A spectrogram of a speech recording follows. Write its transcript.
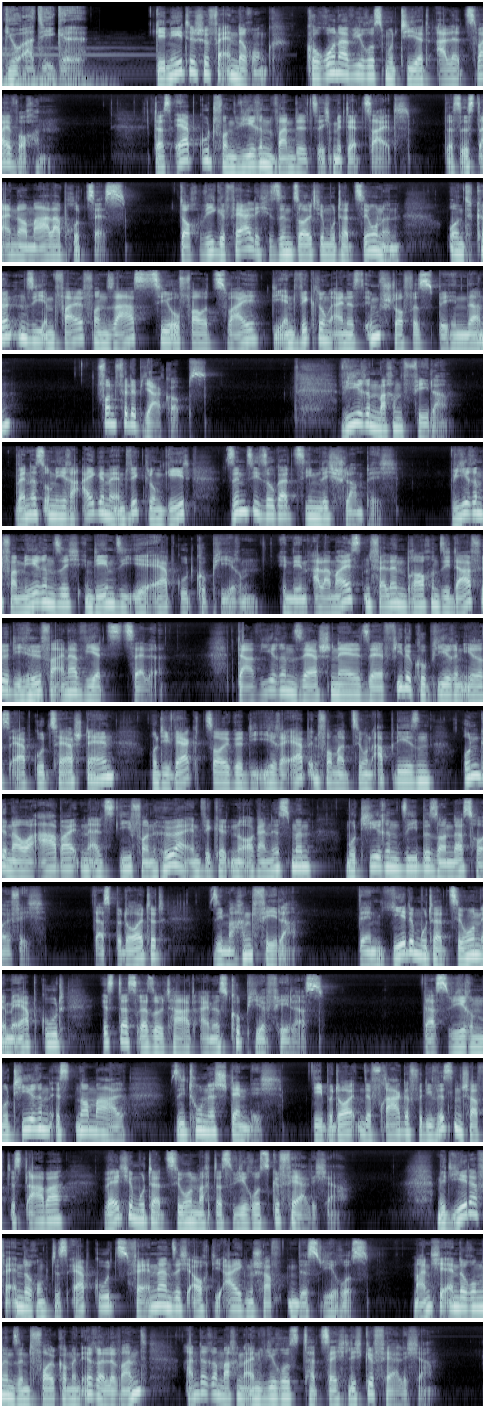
Audioartikel. Genetische Veränderung. Coronavirus mutiert alle zwei Wochen. Das Erbgut von Viren wandelt sich mit der Zeit. Das ist ein normaler Prozess. Doch wie gefährlich sind solche Mutationen und könnten sie im Fall von SARS-CoV-2 die Entwicklung eines Impfstoffes behindern? Von Philipp Jacobs. Viren machen Fehler. Wenn es um ihre eigene Entwicklung geht, sind sie sogar ziemlich schlampig. Viren vermehren sich, indem sie ihr Erbgut kopieren. In den allermeisten Fällen brauchen sie dafür die Hilfe einer Wirtszelle. Da Viren sehr schnell sehr viele Kopien ihres Erbguts herstellen und die Werkzeuge, die ihre Erbinformation ablesen, ungenauer arbeiten als die von höher entwickelten Organismen, mutieren sie besonders häufig. Das bedeutet, sie machen Fehler. Denn jede Mutation im Erbgut ist das Resultat eines Kopierfehlers. Das Viren mutieren ist normal, sie tun es ständig. Die bedeutende Frage für die Wissenschaft ist aber, welche Mutation macht das Virus gefährlicher? Mit jeder Veränderung des Erbguts verändern sich auch die Eigenschaften des Virus. Manche Änderungen sind vollkommen irrelevant, andere machen ein Virus tatsächlich gefährlicher.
